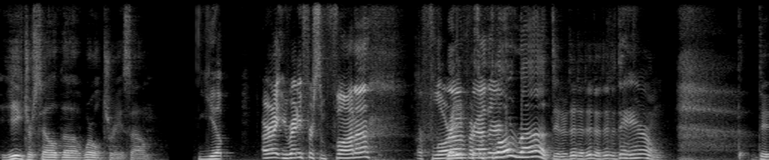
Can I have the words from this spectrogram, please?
Yggdrasil, the world tree, so. Yep. All right, you ready for some fauna or flora Ready for rather? flora! Damn. You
